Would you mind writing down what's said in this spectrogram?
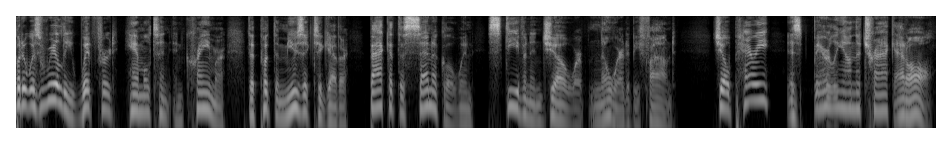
But it was really Whitford, Hamilton, and Kramer that put the music together back at the Cenacle when Steven and Joe were nowhere to be found. Joe Perry is barely on the track at all.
